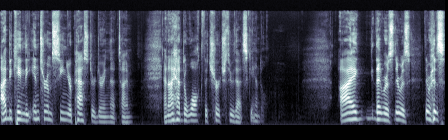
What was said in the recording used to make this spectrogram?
I became the interim senior pastor during that time, and I had to walk the church through that scandal. I there was there was there was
